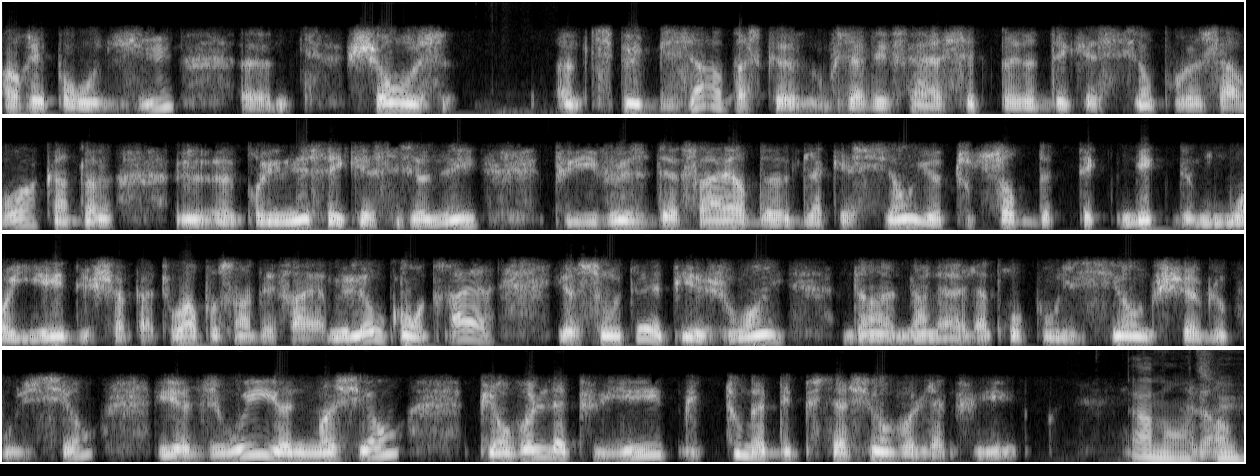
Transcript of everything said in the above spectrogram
a, répondu, euh, chose un petit peu bizarre parce que vous avez fait assez de période des questions pour le savoir. Quand un, premier ministre est questionné, puis il veut se défaire de, de la question, il y a toutes sortes de techniques, de moyens, d'échappatoires pour s'en défaire. Mais là, au contraire, il a sauté à pieds joints dans, dans la, la proposition du chef de l'opposition. Il a dit oui, il y a une motion, puis on va l'appuyer, puis toute ma députation va l'appuyer. Ah, mon Alors, Dieu.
